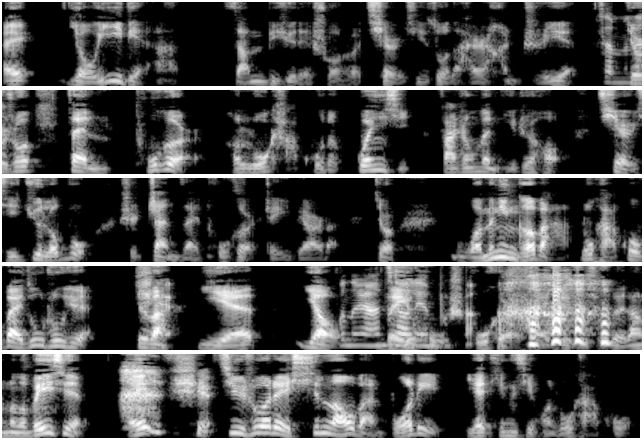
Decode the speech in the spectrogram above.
哎，有一点啊，咱们必须得说说，切尔西做的还是很职业，怎么？就是说，在图赫尔和卢卡库的关系发生问题之后。切尔西俱乐部是站在图赫尔这一边的，就是我们宁可把卢卡库外租出去，对吧？也要维护图赫尔在这支球队当中的威信。哎，是。据说这新老板伯利也挺喜欢卢卡库，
